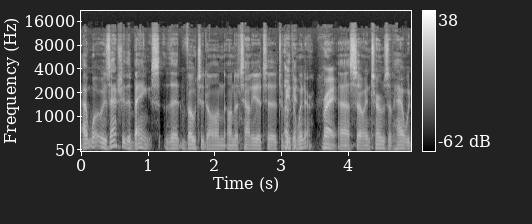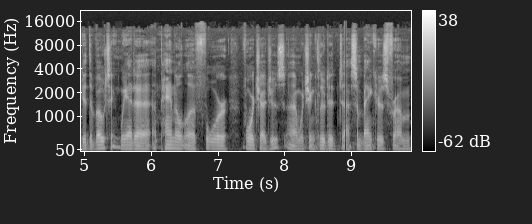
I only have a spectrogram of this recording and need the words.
Uh, well, it was actually the banks that voted on on Natalia to, to be okay. the winner. Right. Uh, so in terms of how we did the voting, we had a, a panel of four four judges, uh, which included uh, some bankers from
